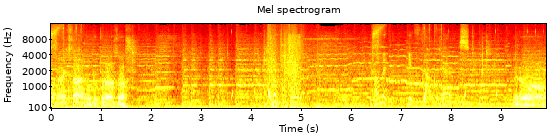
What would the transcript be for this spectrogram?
Bueno, ahí está con ruptura los dos. Pero...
